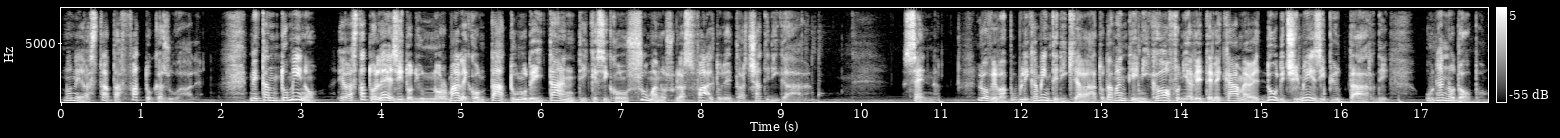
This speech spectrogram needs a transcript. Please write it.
non era stata affatto casuale, né tantomeno era stato l'esito di un normale contatto, uno dei tanti che si consumano sull'asfalto dei tracciati di gara. Senna lo aveva pubblicamente dichiarato davanti ai microfoni e alle telecamere 12 mesi più tardi, un anno dopo,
